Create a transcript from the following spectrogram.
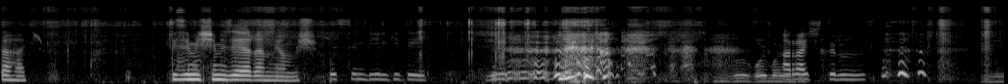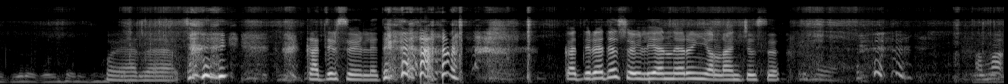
Daha. Bizim işimize yaramıyormuş. Kesin bilgi değil. Bunu koymayın. Araştırırız. Koyarlar. Kadir söyledi. Kadir'e de söyleyenlerin yalancısı. Ama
